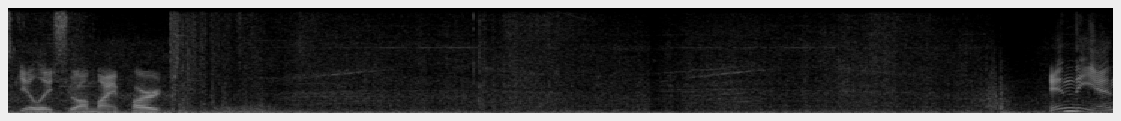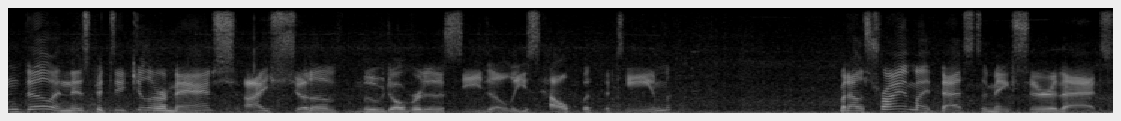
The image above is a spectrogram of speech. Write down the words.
skill issue on my part. In the end, though, in this particular match, I should have moved over to the C to at least help with the team. But I was trying my best to make sure that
